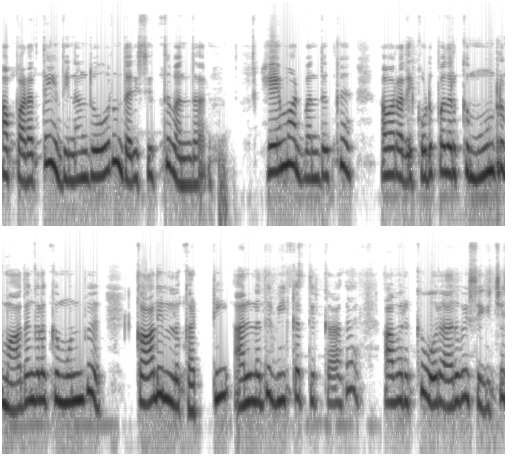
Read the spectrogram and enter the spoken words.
அப்படத்தை தினந்தோறும் தரிசித்து வந்தார். ஹேமாட் பந்துக்கு அவர் அதை கொடுப்பதற்கு மூன்று மாதங்களுக்கு முன்பு காலில் கட்டி அல்லது வீக்கத்திற்காக அவருக்கு ஒரு அறுவை சிகிச்சை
